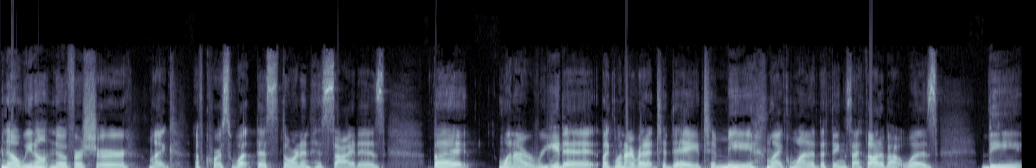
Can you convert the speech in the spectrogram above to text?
Now, we don't know for sure, like, of course, what this thorn in his side is, but when I read it, like when I read it today, to me, like one of the things I thought about was the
